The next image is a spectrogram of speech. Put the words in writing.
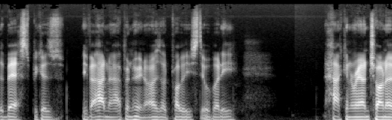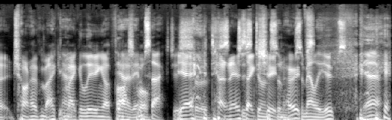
the best because if it hadn't happened, who knows? I'd probably still be hacking around trying to trying to make Down- make a living off Down at. MSAC, just yeah, sort of down just, at just MSAC doing shooting some, hoops. some alley oops. Yeah, there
